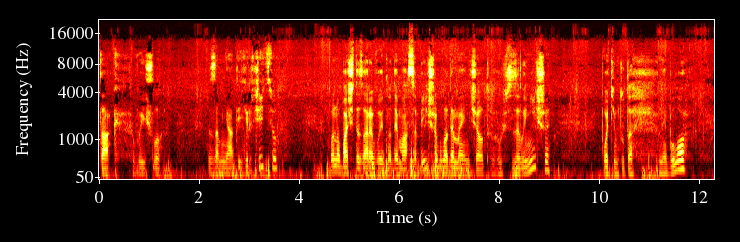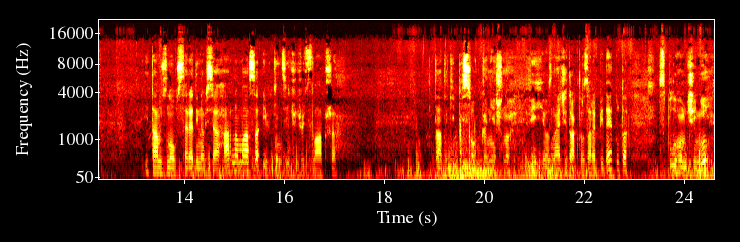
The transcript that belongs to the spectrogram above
Так вийшло замняти гірчицю. Воно, бачите, зараз видно, де маса більша була, де менша. От зеленіше. Потім тут не було. І там знов зсередина вся гарна маса і в кінці чуть-чуть слабша. Та, такий пісок, звісно, фіг його знає, чи трактор зараз піде тут з плугом чи ні.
